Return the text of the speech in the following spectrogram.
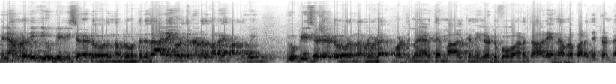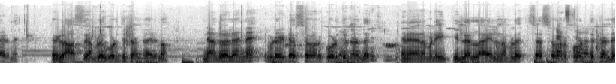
പിന്നെ നമ്മളൊരു യു പി വി സിയുടെ ഡോറും നമ്മൾ കൊടുത്തിട്ടുണ്ട്. താഴെ കൊടുത്തിട്ടുണ്ട്. അത് പറയാൻ മറന്നുപോയി. യു പി സിയുടെ ഡോറും നമ്മളിവിടെ കൊടുത്തു നേരത്തെ ബാൽക്കണിയിലോട്ട് പോവാണ്. താഴെ നമ്മൾ പറഞ്ഞിട്ടുണ്ടായിരുന്നു. ഗ്ലാസ് നമ്മൾ കൊടുത്തിട്ടുണ്ടായിരുന്നു. പിന്നെ അതുപോലെ തന്നെ ഇവിടെ ഒരു ടെസ്റ്റ് വർക്ക് കൊടുത്തിട്ടുണ്ട്. പിന്നെ നമ്മുടെ ഈ പില്ലറിലായാലും നമ്മൾ ടെസ്റ്റ് വർക്ക് കൊടുത്തിട്ടുണ്ട്.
